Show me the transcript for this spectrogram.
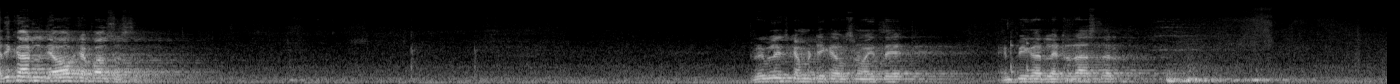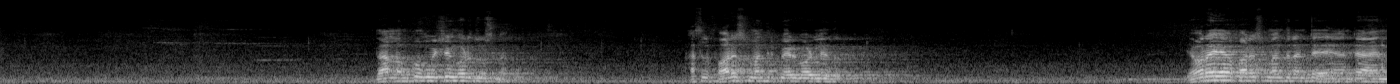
అధికారులు జవాబు చెప్పాల్సి వస్తుంది. ప్రివిలేజ్ కమిటీకి అవసరం అయితే ఎంపీ గారు లెటర్ రాస్తారు. దానిలో ఇంకొక విషయం కూడా చూసిన. అసలు ఫారెస్ట్ మంత్రి పేరు కూడా లేదు. ఎవరయ్యా ఫారెస్ట్ మంత్రి అంటే అంటే ఆయన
